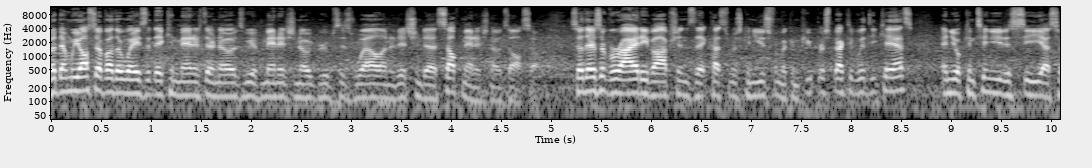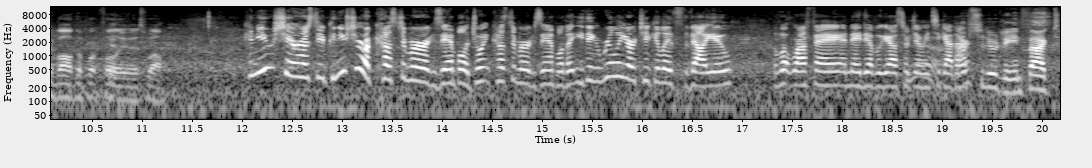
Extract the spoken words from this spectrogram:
But then we also have other ways that they can manage their nodes. We have managed node groups as well, in addition to self-managed nodes also. So there's a variety of options that customers can use from a compute perspective with EKS, and you'll continue to see us evolve the portfolio yeah. as well. Can you share, Steve, can you share a customer example, a joint customer example that you think really articulates the value of what Rafay and AWS are doing yeah, together? Absolutely, in fact,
